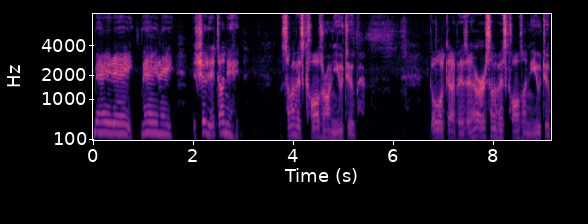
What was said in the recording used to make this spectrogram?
"Mayday, Mayday!" It should. It's on you. Some of his calls are on YouTube. Go look it up. Is there are some of his calls on YouTube?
